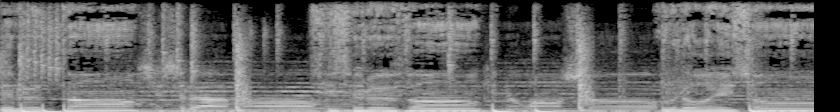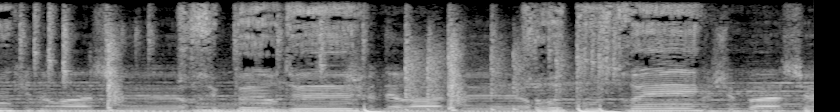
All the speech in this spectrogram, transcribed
C'est le temps, Si c'est la mort si c'est le vent qui nous rend sourds, ou l'horizon. qui nous rassure. Je suis perdu, Je fais des je ratures, reconstruis. mais je suis pas sûr.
